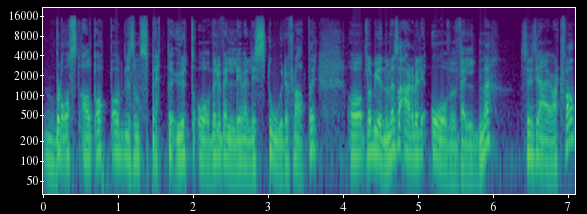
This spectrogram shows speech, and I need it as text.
blåst alt opp og liksom spredt det ut over veldig veldig store flater. Og til å begynne med så er det veldig overveldende. Syns jeg, i hvert fall.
